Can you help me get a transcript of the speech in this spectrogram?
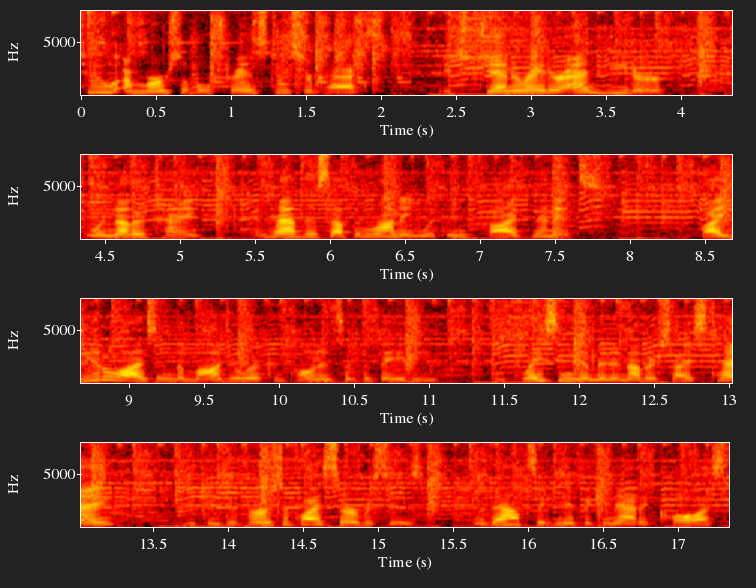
two immersible transducer packs, its generator and heater, to another tank and have this up and running within five minutes. By utilizing the modular components of the baby and placing them in another size tank, you can diversify services without significant added cost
